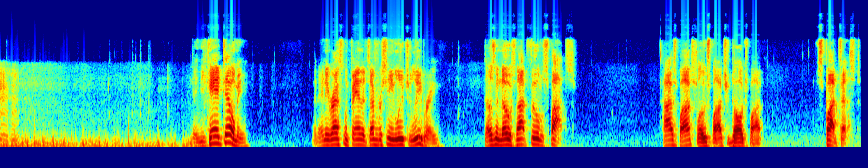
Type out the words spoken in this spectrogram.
hmm and you can't tell me that any wrestling fan that's ever seen lucha libre doesn't know it's not filled with spots. High spots, low spots, your dog spot, spot fest,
